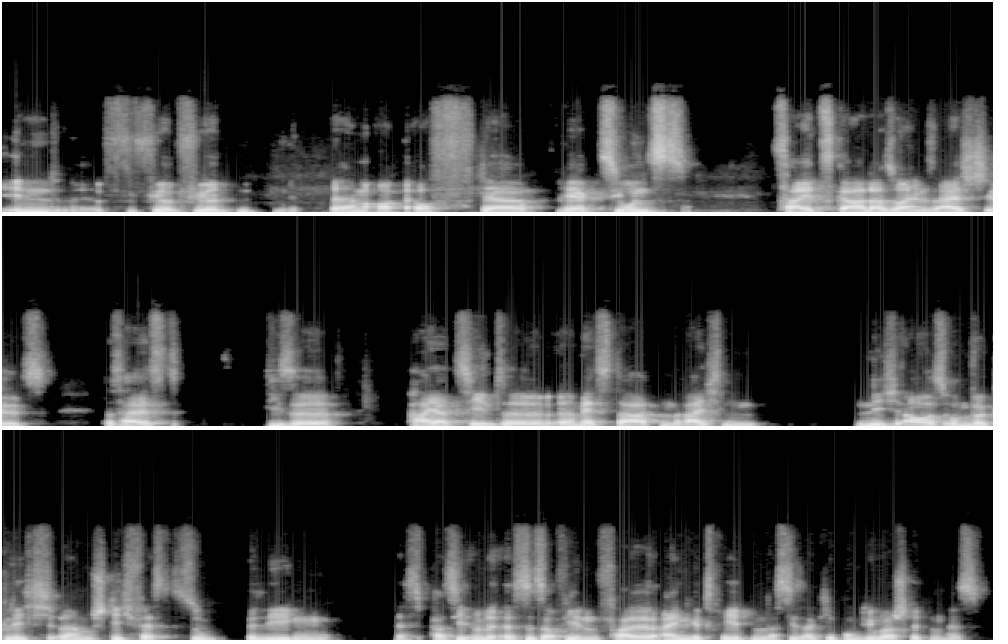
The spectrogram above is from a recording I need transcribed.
in, für, für ähm, auf der Reaktionszeitskala so eines Eisschilds. Das heißt, diese paar Jahrzehnte äh, Messdaten reichen nicht aus, um wirklich ähm, stichfest zu belegen, es passiert, es ist auf jeden Fall eingetreten, dass dieser Kipppunkt überschritten ist.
